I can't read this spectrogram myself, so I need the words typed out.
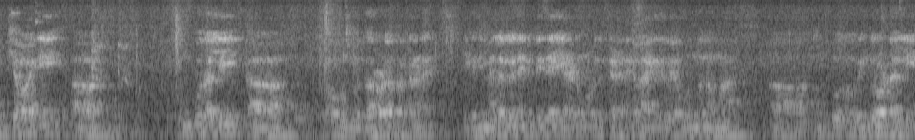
ಮುಖ್ಯವಾಗಿ ತುಮಕೂರಲ್ಲಿ ಒಂದು ದರೋಡ ಪ್ರಕರಣ. ಈಗ ನಿಮ್ಮೆಲ್ಲರಿಗೂ ನೆನಪಿದೆ, ಎರಡು, ಮೂರು ಘಟನೆಗಳಾಗಿದ್ದಾವೆ. ಒಂದು ನಮ್ಮ ತುಮಕೂರು ರಿಂಗ್ ರೋಡಲ್ಲಿ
